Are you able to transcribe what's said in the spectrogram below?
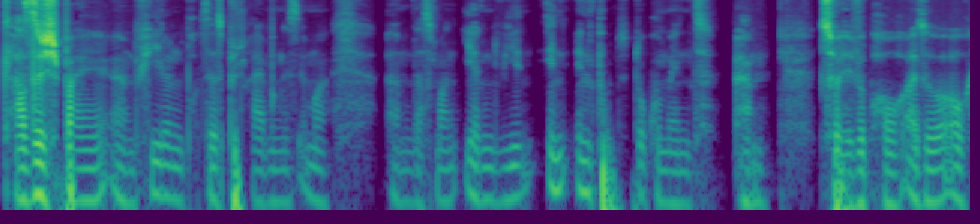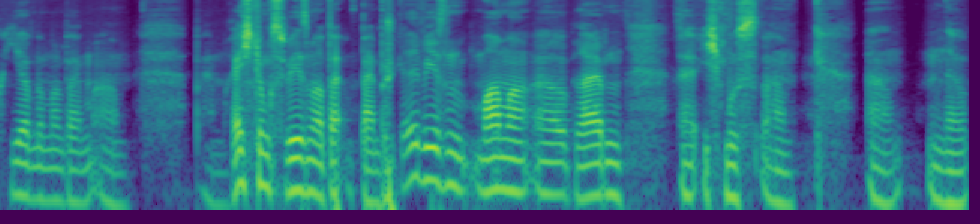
klassisch bei ähm, vielen Prozessbeschreibungen ist immer ähm, dass man irgendwie ein Input-Dokument ähm, zur Hilfe braucht. Also auch hier, wenn man beim, ähm, beim Rechnungswesen oder bei, beim Bestellwesen mal, mal äh, bleiben, äh, ich muss ähm, äh, eine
